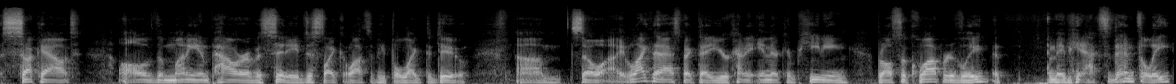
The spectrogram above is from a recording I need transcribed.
suck out all of the money and power of a city, just like lots of people like to do. Um, so I like that aspect that you're kind of in there competing, but also cooperatively and maybe accidentally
